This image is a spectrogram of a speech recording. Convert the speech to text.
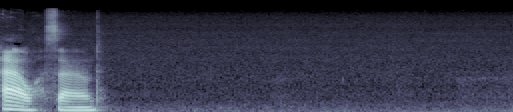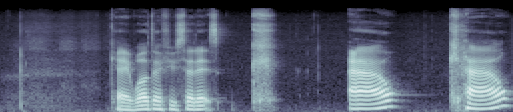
ow sound. Okay, well done if you said it's k, ow cow.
